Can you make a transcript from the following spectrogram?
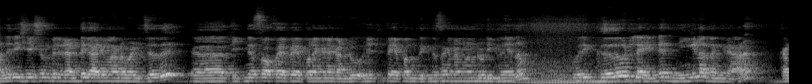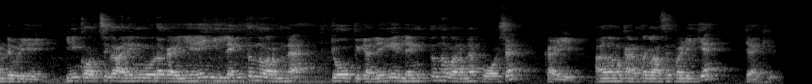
അതിനുശേഷം പിന്നെ രണ്ട് കാര്യങ്ങളാണ് പഠിച്ചത്. തിക്നെസ് ഓഫ് എ പേപ്പർ എങ്ങനെ കണ്ടു ഒരു പേപ്പറിന്റെ തിക്നെസ് എങ്ങനെ കണ്ടുപിടിക്കുന്നതെന്നും ഒരു കേർഡ് ലൈനിന്റെ നീളം എങ്ങനെയാണ് കണ്ടുപിടിക്കുന്നത്. ഇനി കുറച്ച് കാര്യങ്ങൾ കൂടെ കഴിഞ്ഞ് കഴിഞ്ഞാൽ ഈ ലെങ്ത് എന്ന് പറഞ്ഞ ടോപ്പിക് അല്ലെങ്കിൽ ലെങ്ത് എന്ന് പറഞ്ഞ പോർഷൻ കഴിയും. അത് നമുക്ക് അടുത്ത ക്ലാസ്സിൽ പഠിക്കാം. താങ്ക്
